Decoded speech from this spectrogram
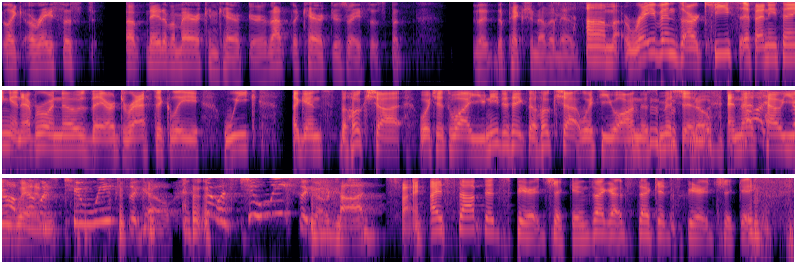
like a racist uh, Native American character. Not the character's racist, but the depiction of him is. um, Ravens are keys, if anything, and everyone knows they are drastically weak against the hook shot, which is why you need to take the hook shot with you on this mission, Nope. and that's Todd, how you stop. win. That was two weeks ago. that was two weeks ago, Todd. it's fine. I stopped at spirit chickens. I got stuck at spirit chickens.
